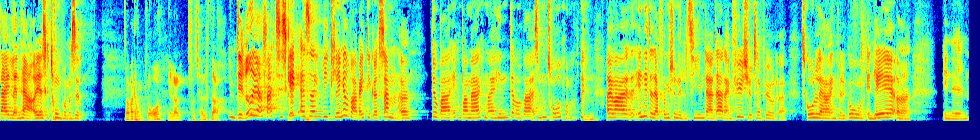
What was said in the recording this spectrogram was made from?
der er et eller andet her, og jeg skal tro på mig selv. Hvad var det, hun gjorde, eller fortalte dig? Jamen, det ved jeg faktisk ikke. Altså, vi klingede bare rigtig godt sammen, og det var bare, jeg kunne bare mærke mig og hende, det var bare, altså hun troede på mig. Mm. og jeg var inde i det der funktionelle team der, der er der en fysioterapeut, og skolelærer, en pædagog, en læge, og en, øh,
